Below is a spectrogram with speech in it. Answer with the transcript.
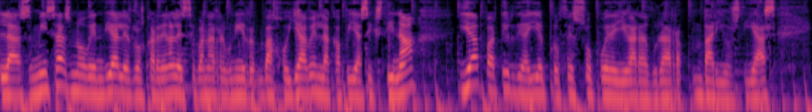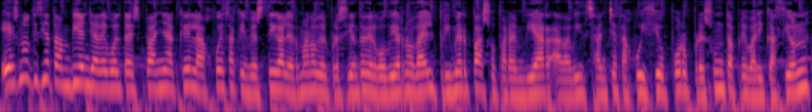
las misas novendiales, los cardenales se van a reunir bajo llave en la Capilla Sixtina y a partir de ahí el proceso puede llegar a durar varios días. Es noticia también, ya de vuelta a España, que la jueza que investiga al hermano del presidente del gobierno da el primer paso para enviar a David Sánchez a juicio por presunta prevaricación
